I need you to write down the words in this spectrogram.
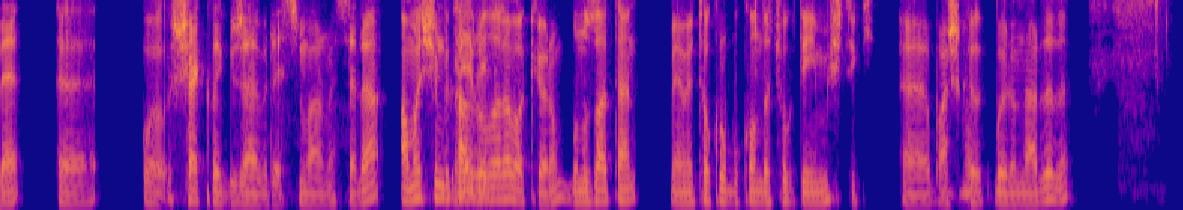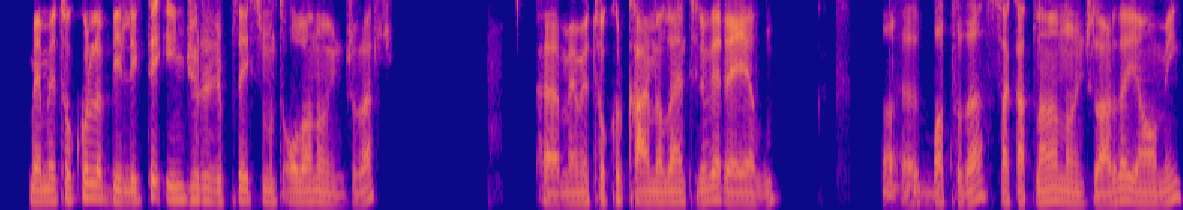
Ve e, o Shaq'la güzel bir resim var mesela. Ama şimdi kadrolara evet. bakıyorum. Bunu zaten Mehmet Okur bu konuda çok değinmiştik. E, başka Hı. bölümlerde de. Mehmet Okur'la birlikte injury replacement olan oyuncular. E, Mehmet Okur, Carmelo Anthony ve Ray Allen. E, batı'da sakatlanan oyuncular da Yao Ming,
